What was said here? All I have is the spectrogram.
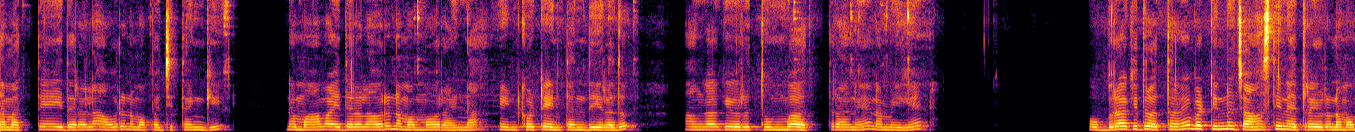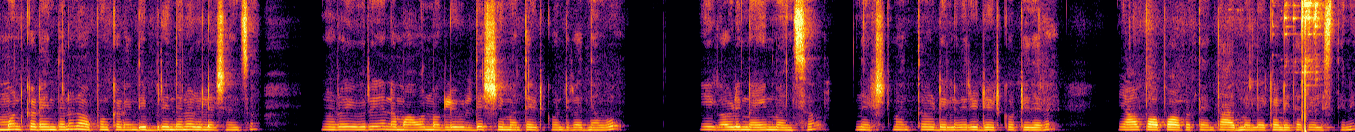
ನಮ್ಮ ಅತ್ತೆ ಇದ್ದಾರಲ್ಲ ಅವರು ನಮ್ಮ ಅಪ್ಪಾಜಿ ತಂಗಿ. ನಮ್ಮ ಮಾವ ಇದ್ದಾರಲ್ಲ ಅವರು ನಮ್ಮ ಅಮ್ಮವ್ರ ಅಣ್ಣ. ಹೆಣ್ಣು ಕೊಟ್ಟು ಹೆಣ್ಣು ತಂದಿರೋದು. ಹಂಗಾಗಿ ಇವರು ತುಂಬ ಹತ್ರನೇ ನಮಗೆ ಒಬ್ಬರಾಗಿದ್ರು ಹತ್ರನೇ, ಬಟ್ ಇನ್ನೂ ಜಾಸ್ತಿನೇ ಹತ್ರ ಇವರು ನಮ್ಮ ಅಮ್ಮನ ಕಡೆಯಿಂದನೂ, ನಮ್ಮ ಅಪ್ಪನ ಕಡೆಯಿಂದ ಇಬ್ಬರಿಂದನೂ ರಿಲೇಷನ್ಸು ನೋಡು, ಇವರೇ ನಮ್ಮ ಮಾವನ ಮಗಳು ಇವಳದೇ ಶ್ರೀಮಂತ ಇಟ್ಕೊಂಡಿರೋದು ನಾವು. ಈಗ ಅವಳಿಗೆ nine months next month delivery date ಕೊಟ್ಟಿದ್ದಾರೆ. ಯಾವ ಪಾಪ ಆಗುತ್ತೆ ಅಂತ ಆದಮೇಲೆ ಖಂಡಿತ ತಿಳಿಸ್ತೀನಿ.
